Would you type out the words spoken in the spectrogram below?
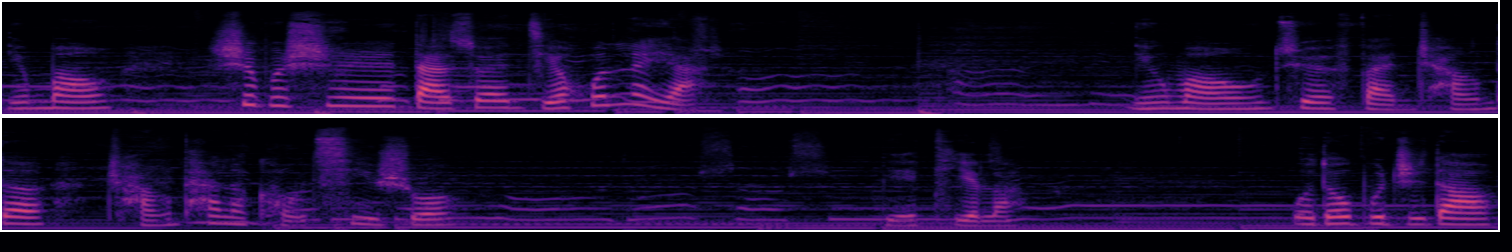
柠檬，是不是打算结婚了呀？”柠檬却反常的长叹了口气说：“别提了。”我都不知道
